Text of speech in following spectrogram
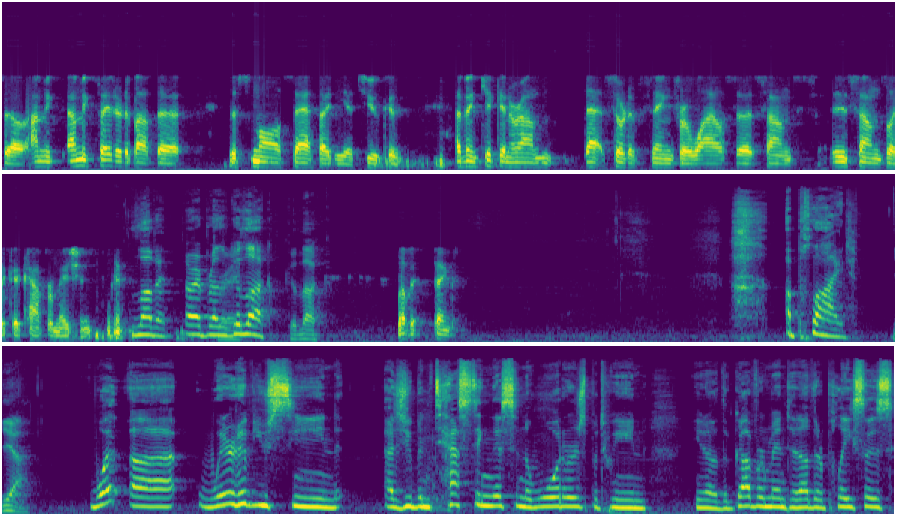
So I'm I'm excited about the the small SaaS idea too because I've been kicking around that sort of thing for a while. So it sounds it sounds like a confirmation. Love it. All right, brother. Good luck. Good luck. Love it. Thanks. Applied. Yeah. What? Uh, where have you seen as you've been testing this in the waters between you know the government and other places?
